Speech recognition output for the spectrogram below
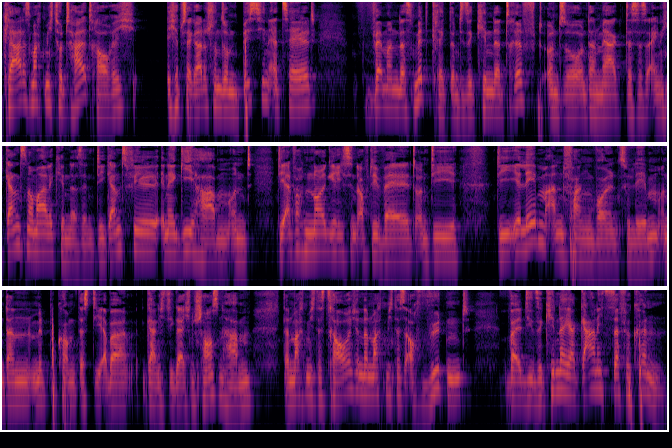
Klar, das macht mich total traurig. Ich habe es ja gerade schon so ein bisschen erzählt, wenn man das mitkriegt und diese Kinder trifft und so und dann merkt, dass es eigentlich ganz normale Kinder sind, die ganz viel Energie haben und die einfach neugierig sind auf die Welt und die die ihr Leben anfangen wollen zu leben und dann mitbekommt, dass die aber gar nicht die gleichen Chancen haben, dann macht mich das traurig und dann macht mich das auch wütend, weil diese Kinder ja gar nichts dafür können.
